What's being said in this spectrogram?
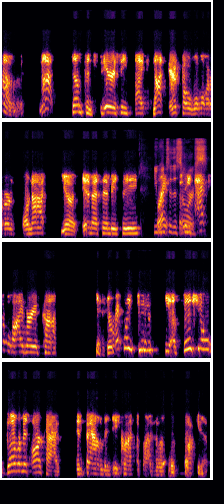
Congress, not some conspiracy site, not InfoWars or not, you know, MSNBC. you right? went to the source. The actual Library of Congress, yeah, directly to the official government archive and found the declassified documents.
